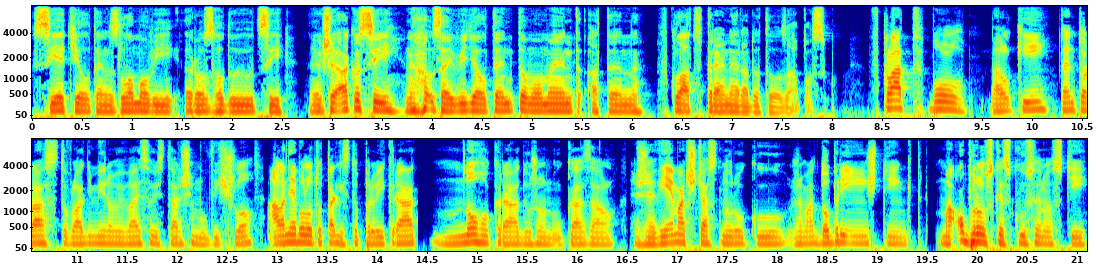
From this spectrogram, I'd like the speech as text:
sietil ten zlomový rozhodujúci. Takže ako si naozaj videl tento moment a ten vklad trénera do toho zápasu? Vklad bol veľký. Tento raz to Vladimírovi Vajsovi staršemu vyšlo, ale nebolo to takisto prvýkrát. Mnohokrát už on ukázal, že vie mať šťastnú ruku, že má dobrý inštinkt, má obrovské skúsenosti,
